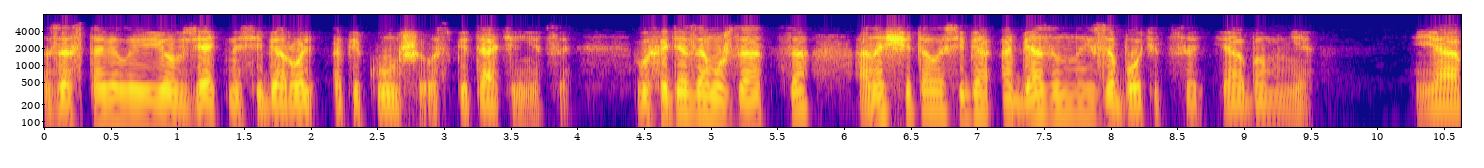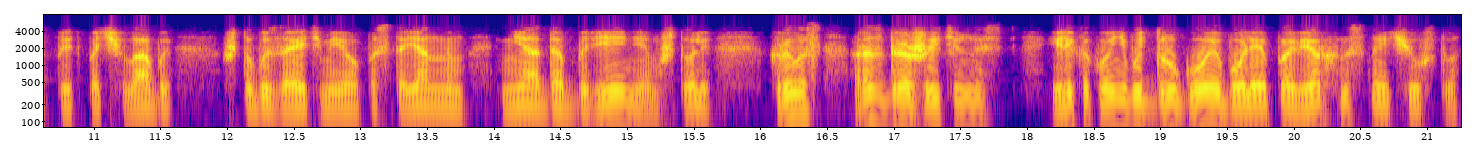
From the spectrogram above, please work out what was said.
заставило ее взять на себя роль опекунши, воспитательницы. Выходя замуж за отца, она считала себя обязанной заботиться и обо мне. Я предпочла бы чтобы за этим ее постоянным неодобрением, что ли, крылась раздражительность или какое-нибудь другое, более поверхностное чувство.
